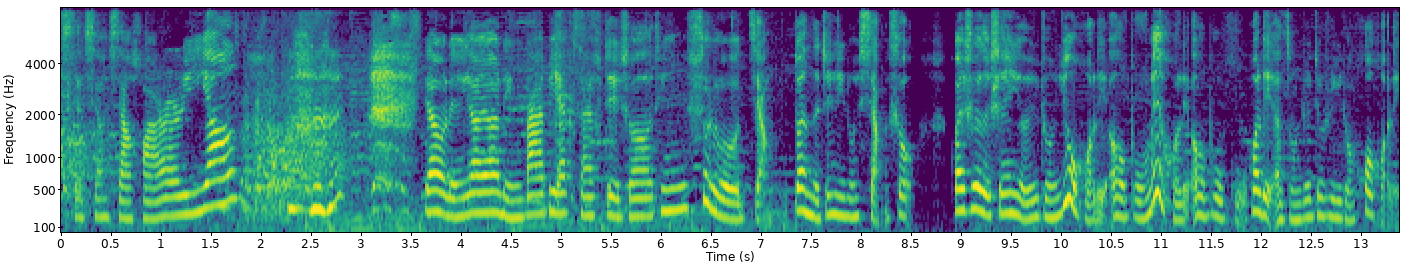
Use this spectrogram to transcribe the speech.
像像像花儿一样。幺五零幺幺零八 bxfd 说听瘦瘦讲段子真是一种享受。怪兽的声音有一种诱惑力哦不魅惑力哦不蛊惑力啊，总之就是一种霍霍力。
